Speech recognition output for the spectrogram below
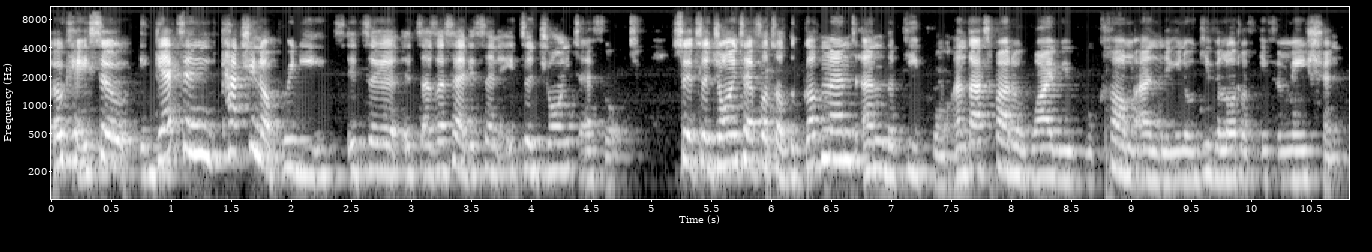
Okay, so getting catching up really it's, it's a it's as I said, it's an it's a joint effort. So it's a joint effort of the government and the people, and that's part of why we will come and you know give a lot of information.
